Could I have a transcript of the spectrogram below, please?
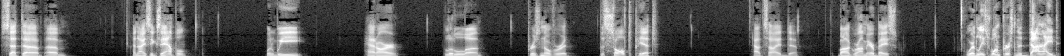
set a, um, a nice example when we had our little uh, prison over at the Salt Pit outside uh, Bagram Air Base, where at least one person had died.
